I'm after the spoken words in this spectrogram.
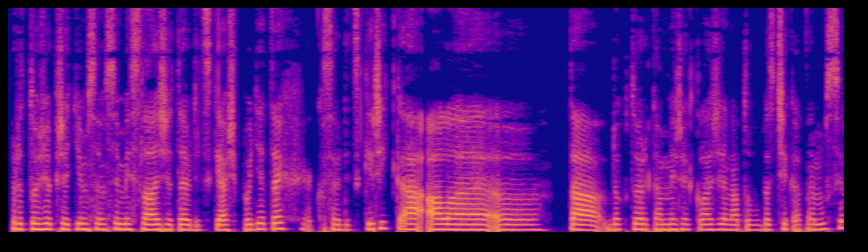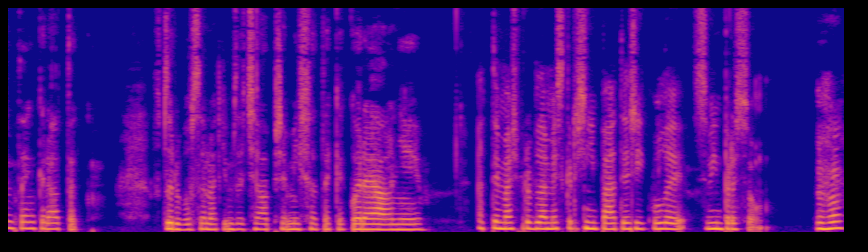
protože předtím jsem si myslela, že to je vždycky až po dětech, jako se vždycky říká, ale uh, ta doktorka mi řekla, že na to vůbec čekat nemusím tenkrát, tak v tu dobu jsem nad tím začala přemýšlet tak jako reálně. A ty máš problémy s krční páteří kvůli svým prsům? Uh-huh.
